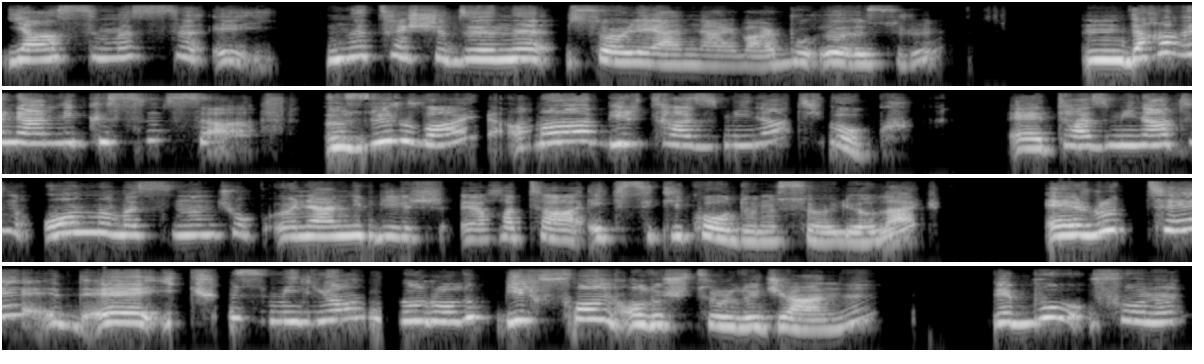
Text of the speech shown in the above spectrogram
yansımasını taşıdığını söyleyenler var bu özrün. Daha önemli kısımsa özür var ama bir tazminat yok. E, tazminatın olmamasının çok önemli bir e, hata, eksiklik olduğunu söylüyorlar. E, Rutte e, 200 milyon euroluk bir fon oluşturulacağını ve bu fonun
